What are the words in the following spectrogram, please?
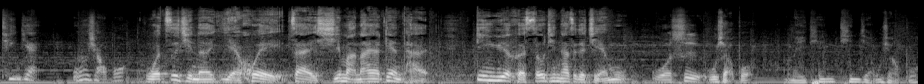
听见吴晓波》。我自己呢，也会在喜马拉雅电台订阅和收听他这个节目。我是吴晓波。每天听见吴晓波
